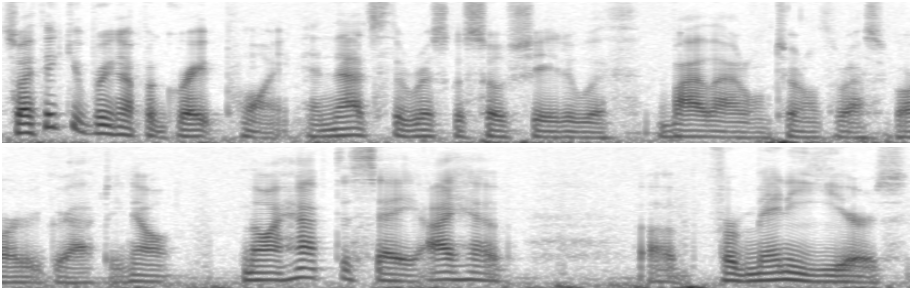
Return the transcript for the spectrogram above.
So I think you bring up a great point, and that's the risk associated with bilateral internal thoracic artery grafting. Now, now I have to say I have, uh, for many years,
